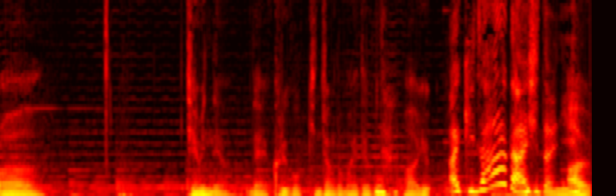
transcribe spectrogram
어 재밌네요. 네 그리고 긴장도 많이 되고 아, 요, 아, 긴장 하나도 안 하시더니. 아,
